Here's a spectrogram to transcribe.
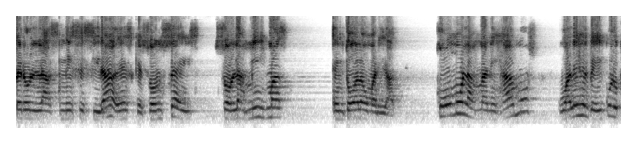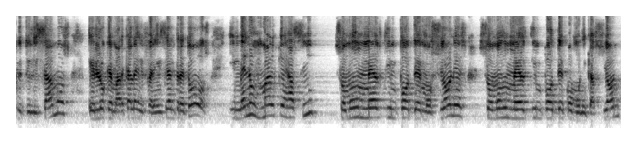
pero las necesidades, que son seis, son las mismas en toda la humanidad. ¿Cómo las manejamos? ¿Cuál es el vehículo que utilizamos? Es lo que marca la diferencia entre todos. Y menos mal que es así. Somos un melting pot de emociones, somos un melting pot de comunicación.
